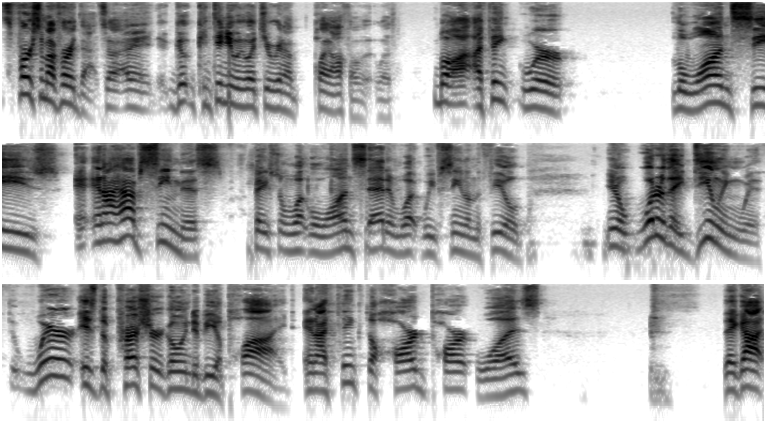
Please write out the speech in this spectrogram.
It's first time I've heard that. So I mean, go, continue with what you were going to play off of it with. Well, I think where Lewan sees, and I have seen this based on what Lewan said and what we've seen on the field. You know, what are they dealing with? Where is the pressure going to be applied? And I think the hard part was they got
